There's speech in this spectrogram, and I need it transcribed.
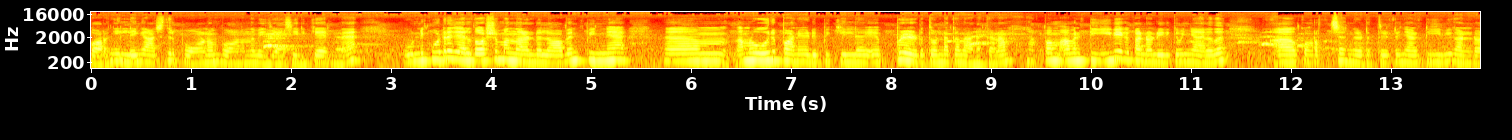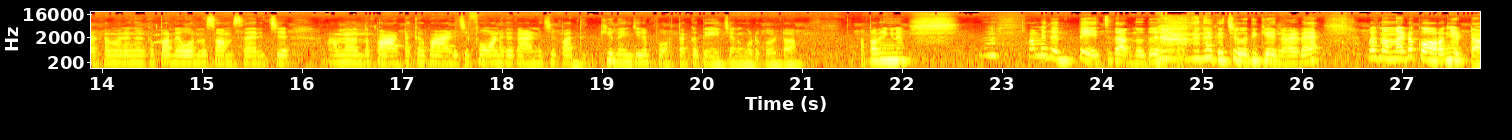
കുറഞ്ഞില്ലെങ്കിൽ ആശുപത്രി പോകണം പോകണം എന്ന് വിചാരിച്ചിരിക്കായിരുന്നേ. ഉണ്ണിക്കൂട്ടിന് ജലദോഷം വന്നിട്ടുണ്ടല്ലോ. അവൻ പിന്നെ നമ്മൾ ഒരു പണി എടുപ്പിക്കില്ല. എപ്പോഴും എടുത്തുകൊണ്ടൊക്കെ നടക്കണം. അപ്പം അവൻ ടി വി ഒക്കെ കണ്ടുകൊണ്ടിരിക്കുമ്പോൾ ഞാനത് കുറച്ചങ്ങ് എടുത്തിട്ട് ഞാൻ ടി വി കണ്ടോട്ടെ മോനങ്ങൊക്കെ പറഞ്ഞ് ഓരോന്ന് സംസാരിച്ച് അവൻ പാട്ടൊക്കെ പാടിച്ച് ഫോണൊക്കെ കാണിച്ച് പതുക്കി നെഞ്ചിന് പുറത്തൊക്കെ തേച്ചങ്ങ് കൊടുക്കും കേട്ടോ. അപ്പോൾ അവനിങ്ങനെ "ഉം, അമ്മ ഇത് എന്ത് തേച്ച് തന്നത്? അങ്ങനെയൊക്കെ ചോദിക്കുന്നു അവിടെ. അപ്പോൾ നന്നായിട്ട് കുറഞ്ഞു കേട്ടോ.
